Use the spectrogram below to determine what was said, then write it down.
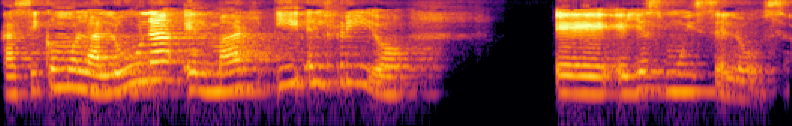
así como la luna, el mar y el río, eh, ella es muy celosa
